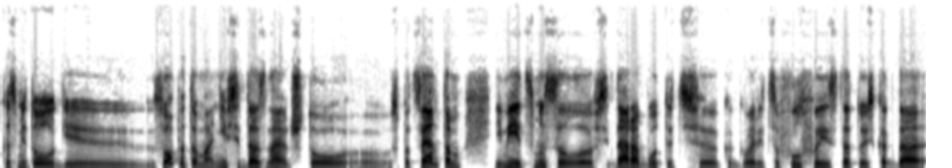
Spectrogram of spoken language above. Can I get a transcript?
косметологи с опытом, они всегда знают, что э, с пациентом имеет смысл всегда работать, э, как говорится, full face, да, то есть когда,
